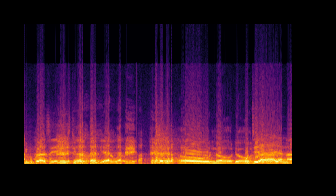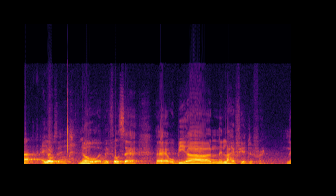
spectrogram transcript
bi mu koraa sɛ student deɛ oh no no wote ayɛ na ɛyɛ wo sɛn no me feel sɛ obiara ne life yɛ different. Na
